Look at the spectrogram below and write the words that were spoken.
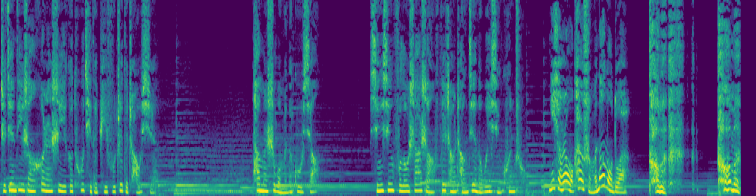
只见地上赫然是一个凸起的皮肤质的巢穴。它们是我们的故乡，行星福楼沙上非常常见的微型昆虫。你想让我看什么呢，诺顿？他们，他们。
